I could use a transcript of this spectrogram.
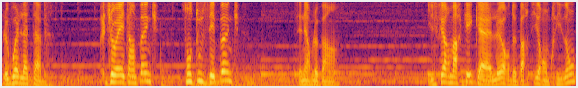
le bois de la table. Joey est un punk Sont tous des punks s'énerve le parrain. Il fait remarquer qu'à l'heure de partir en prison,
